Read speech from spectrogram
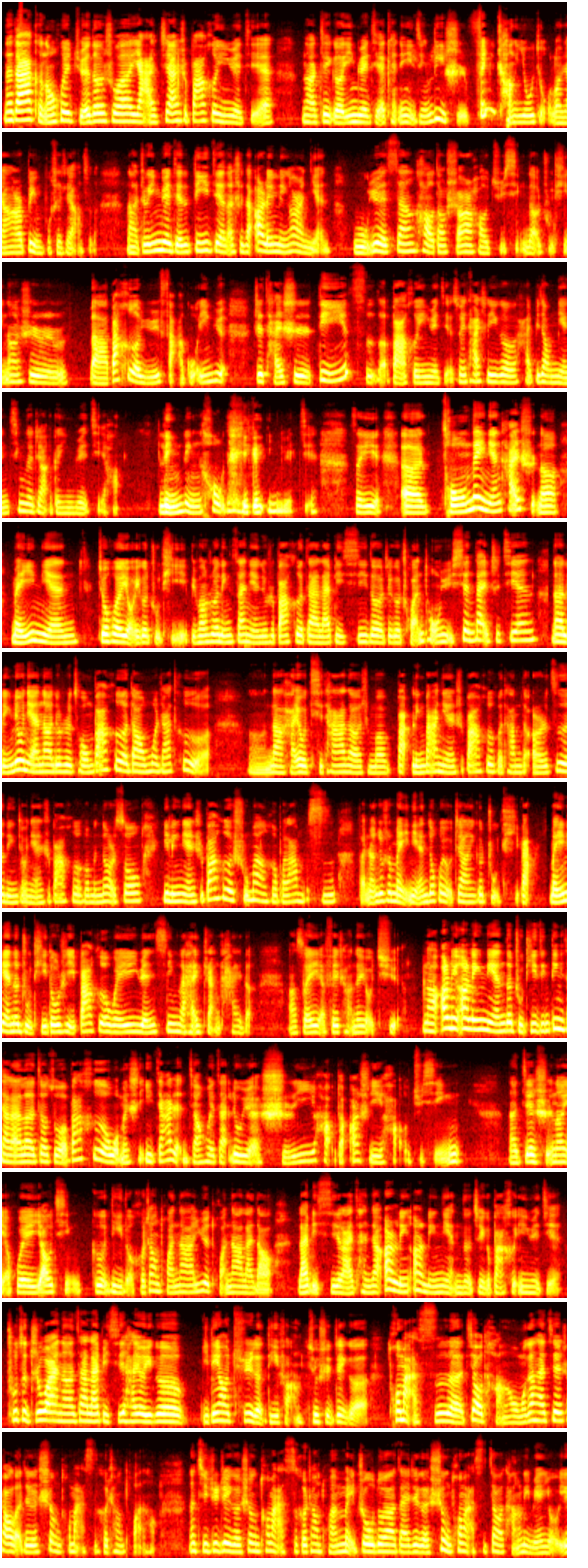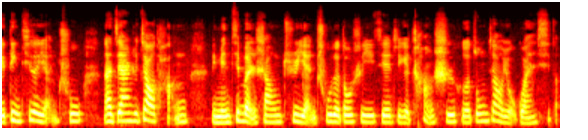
那大家可能会觉得说呀，既然是巴赫音乐节，那这个音乐节肯定已经历史非常悠久了。然而并不是这样子的。那这个音乐节的第一届呢，是在二零零二年。五月三号到十二号举行的主题呢是啊巴赫与法国音乐，这才是第一次的巴赫音乐节，所以它是一个还比较年轻的这样一个音乐节哈，零零后的一个音乐节，所以呃从那一年开始呢，每一年就会有一个主题，比方说零三年就是巴赫在莱比锡的这个传统与现代之间，那零六年呢就是从巴赫到莫扎特。嗯，那还有其他的什么？八零八年是巴赫和他们的儿子，零九年是巴赫和门德尔松，一零年是巴赫、舒曼和勃拉姆斯。反正就是每年都会有这样一个主题吧。每一年的主题都是以巴赫为圆心来 展开的啊，所以也非常的有趣。那二零二零年的主题已经定下来了，叫做巴赫，我们是一家人，将会在六月十一号到二十一号举行。那届时呢，也会邀请各地的合唱团呐、乐团呐来到莱比锡来参加2020年的这个巴赫音乐节。除此之外呢，在莱比锡还有一个。一定要去的地方就是这个托马斯的教堂。我们刚才介绍了这个圣托马斯合唱团哈，那其实这个圣托马斯合唱团每周都要在这个圣托马斯教堂里面有一个定期的演出。那既然是教堂里面，基本上去演出的都是一些这个唱诗和宗教有关系的。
